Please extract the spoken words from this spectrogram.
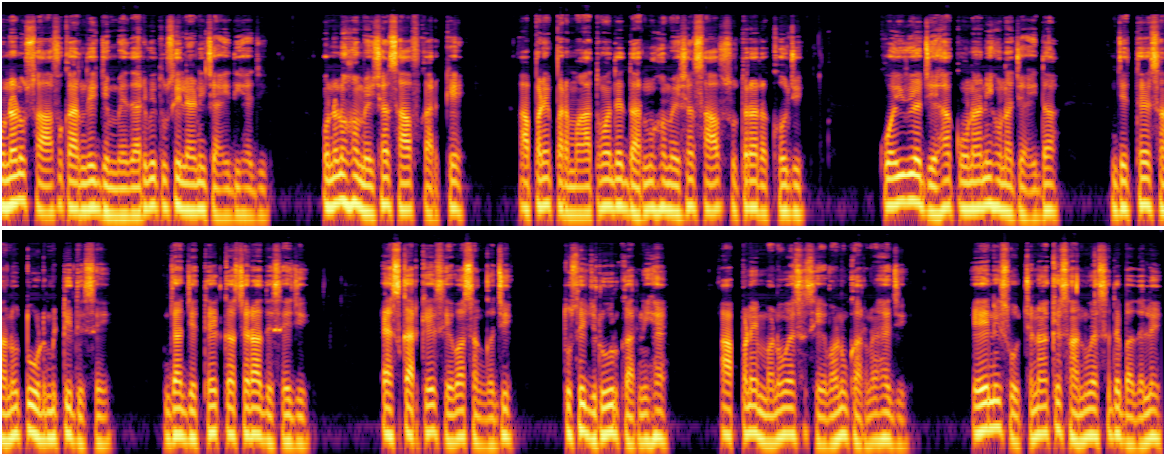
ਉਹਨਾਂ ਨੂੰ ਸਾਫ਼ ਕਰਨ ਦੀ ਜ਼ਿੰਮੇਵਾਰੀ ਵੀ ਤੁਸੀਂ ਲੈਣੀ ਚਾਹੀਦੀ ਹੈ ਜੀ। ਉਹਨਾਂ ਨੂੰ ਹਮੇਸ਼ਾ ਸਾਫ਼ ਕਰਕੇ, ਆਪਣੇ ਪਰਮਾਤਮਾ ਦੇ ਦਰ ਨੂੰ ਹਮੇਸ਼ਾ ਸਾਫ਼ ਸੁਥਰਾ ਰੱਖੋ ਜੀ। ਕੋਈ ਵੀ ਅਜਿਹਾ ਕੋਣਾ ਨਹੀਂ ਹੋਣਾ ਚਾਹੀਦਾ, ਜਿੱਥੇ ਸਾਨੂੰ ਧੂੜ ਮਿੱਟੀ ਦਿਸੇ ਜਾਂ ਜਿੱਥੇ ਕਚਰਾ ਦਿਸੇ ਜੀ। ਇਸ ਕਰਕੇ ਸੇਵਾ ਸੰਗਤ ਜੀ, ਤੁਸੀਂ ਜ਼ਰੂਰ ਕਰਨੀ ਹੈ, ਆਪਣੇ ਮਨੋਂ ਇਸ ਸੇਵਾ ਨੂੰ ਕਰਨਾ ਹੈ ਜੀ। ਇਹ ਨਹੀਂ ਸੋਚਣਾ ਕਿ ਸਾਨੂੰ ਇਸ ਦੇ ਬਦਲੇ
